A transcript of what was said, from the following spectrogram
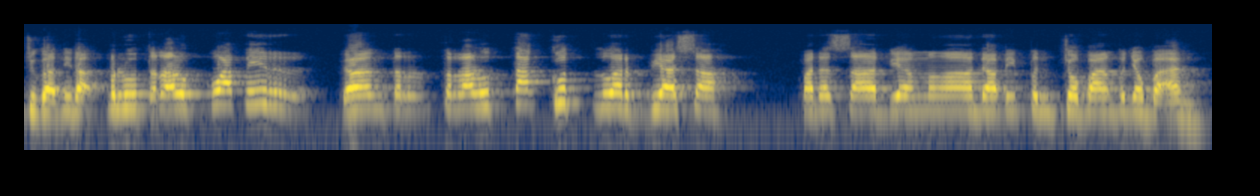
juga tidak perlu terlalu khawatir dan ter terlalu takut luar biasa pada saat dia menghadapi pencobaan-pencobaan.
